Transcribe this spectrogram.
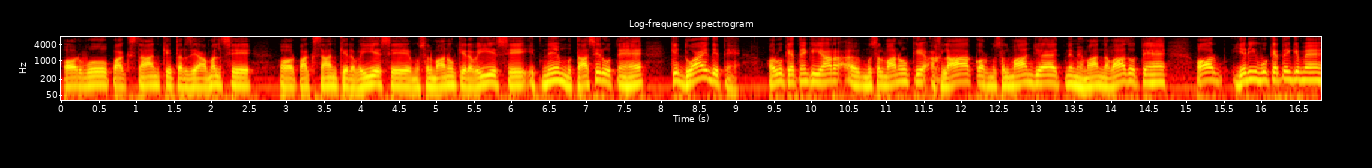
اور وہ پاکستان کے طرز عمل سے اور پاکستان کے رویے سے، مسلمانوں کے رویے سے اتنے متاثر ہوتے ہیں کہ دعائیں دیتے ہیں۔ اور وہ کہتے ہیں کہ یار مسلمانوں کے اخلاق اور مسلمان جو ہے، اتنے مہمان نواز ہوتے ہیں۔ اور یعنی وہ کہتے ہیں کہ میں،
